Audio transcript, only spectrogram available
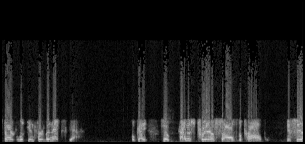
start looking for the next guy. Okay? So how does Trev solve the problem? It's it,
